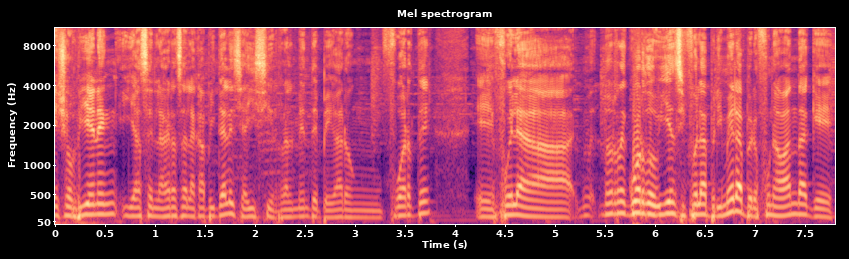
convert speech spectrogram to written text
Ellos vienen y hacen la grasa de las capitales y ahí sí realmente pegaron fuerte. Eh, fue la. no- recuerdo bien si fue la primera, pero fue una banda que,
